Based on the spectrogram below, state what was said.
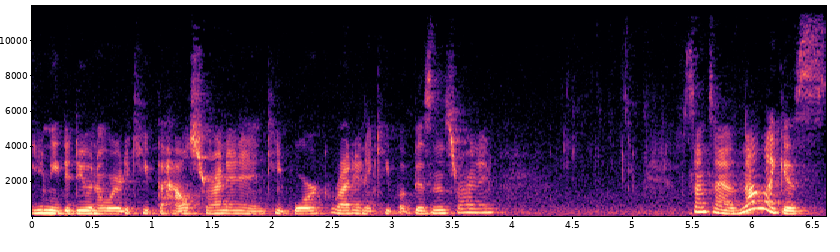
you need to do in order to keep the house running and keep work running and keep a business running. Sometimes, not like it's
